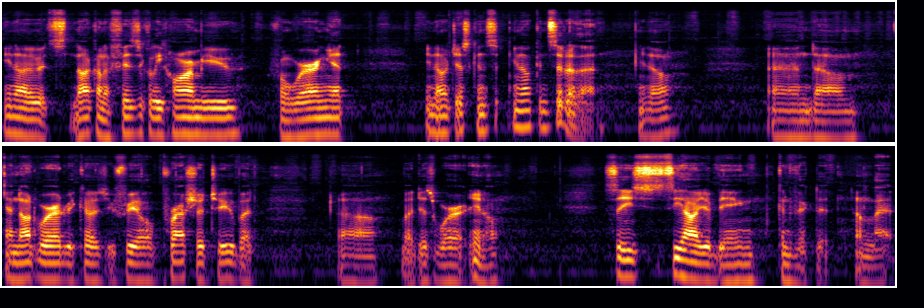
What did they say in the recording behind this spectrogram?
you know, it's not going to physically harm you from wearing it, you know, just cons- you know consider that, you know, and um, and not wear it because you feel pressure to, but uh, but just wear it, you know. See see how you're being convicted and led,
